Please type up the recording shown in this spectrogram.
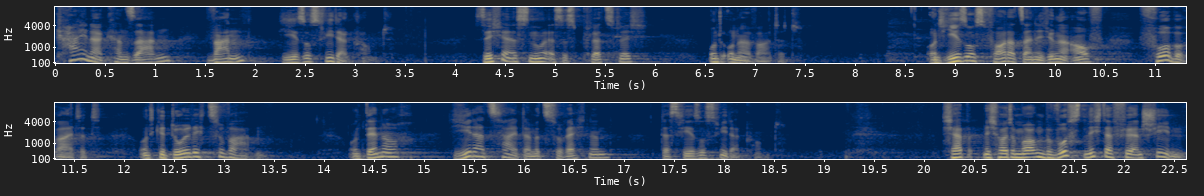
keiner kann sagen, wann Jesus wiederkommt. Sicher ist nur, es ist plötzlich und unerwartet. Und Jesus fordert seine Jünger auf, vorbereitet und geduldig zu warten und dennoch jederzeit damit zu rechnen, dass Jesus wiederkommt. Ich habe mich heute Morgen bewusst nicht dafür entschieden,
